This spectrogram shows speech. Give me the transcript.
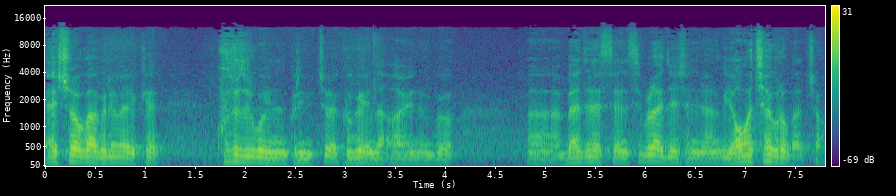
애셔가 그림에 이렇게 구슬 들고 있는 그림 있죠. 그거에 나와 있는 그 어, Madness and Civilization이라는 그 영어 책으로 봤죠.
